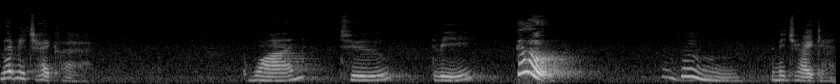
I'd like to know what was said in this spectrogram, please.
Let me try Clara. One, two, three, go! Hmm. Let me try again.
